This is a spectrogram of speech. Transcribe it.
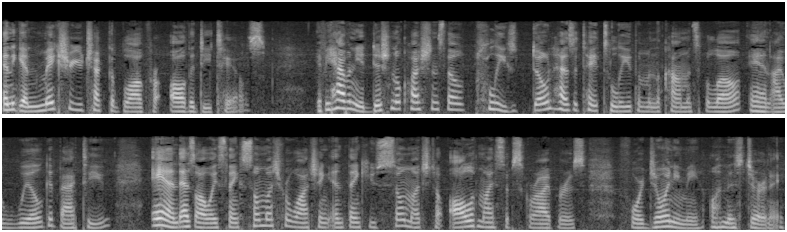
And again, make sure you check the blog for all the details. If you have any additional questions, though, please don't hesitate to leave them in the comments below, and I will get back to you. And as always, thanks so much for watching, and thank you so much to all of my subscribers for joining me on this journey.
